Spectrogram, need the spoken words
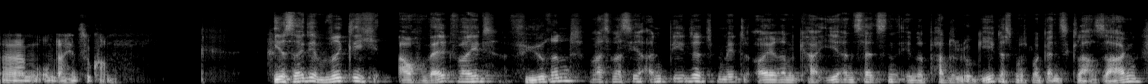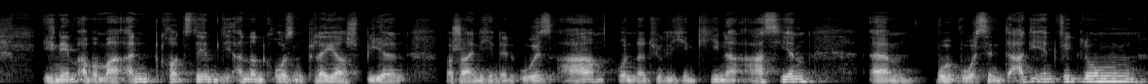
ähm, um dahin zu kommen. Ihr seid ja wirklich auch weltweit führend, was, was ihr anbietet mit euren KI-Ansätzen in der Pathologie. Das muss man ganz klar sagen. Ich nehme aber mal an, trotzdem die anderen großen Player spielen wahrscheinlich in den USA und natürlich in China, Asien. Ähm, wo, wo sind da die Entwicklungen?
